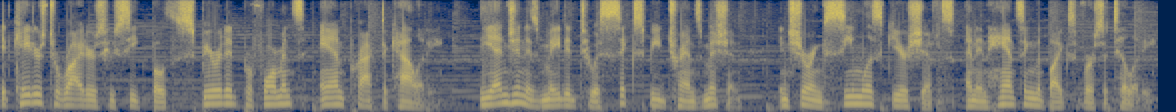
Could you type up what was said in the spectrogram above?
It caters to riders who seek both spirited performance and practicality. The engine is mated to a six-speed transmission, ensuring seamless gear shifts and enhancing the bike's versatility.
